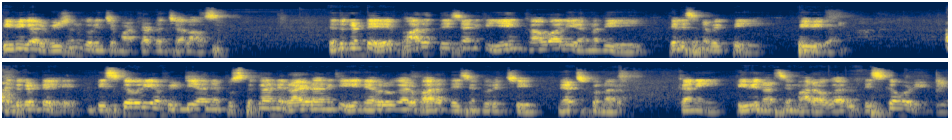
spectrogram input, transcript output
పివి గారి విజన్ గురించి మాట్లాడడం చాలా అవసరం. ఎందుకంటే భారతదేశానికి ఏం కావాలి అన్నది తెలిసిన వ్యక్తి పివి గారు. ఎందుకంటే డిస్కవరీ ఆఫ్ ఇండియా అనే పుస్తకాన్ని రాయడానికి నెహ్రూ గారు భారతదేశం గురించి నేర్చుకున్నారు. కానీ పివి నరసింహారావు గారు డిస్కవర్డ్ ఇండియా.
